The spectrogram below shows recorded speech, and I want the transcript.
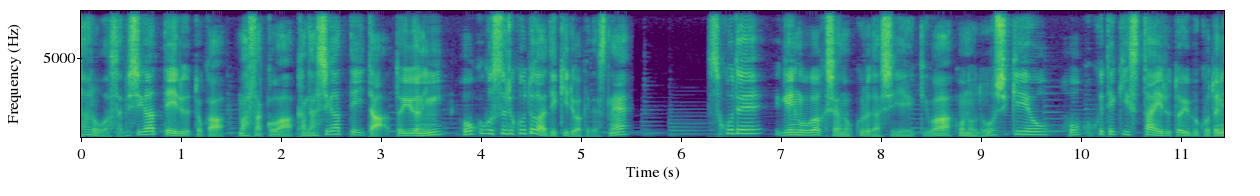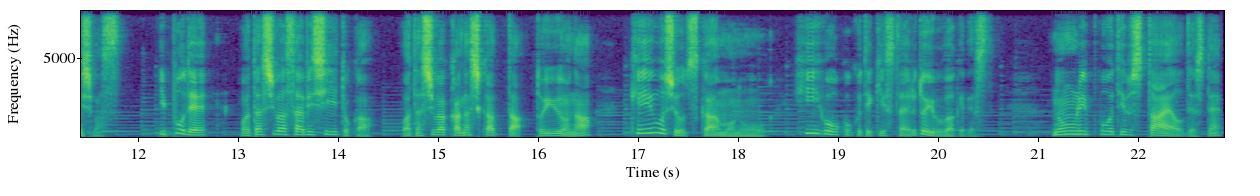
太郎は寂しがっているとか政子は悲しがっていたというように報告することができるわけですねそこで言語学者の黒田茂之はこの動詞形を報告的スタイルと呼ぶことにします一方で私は寂しいとか私は悲しかったというような形容詞を使うものを非報告的スタイルと呼ぶわけです。ノンリポーティブスタイルですね。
